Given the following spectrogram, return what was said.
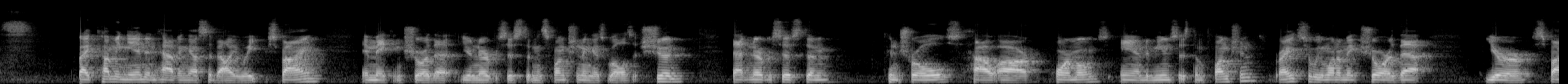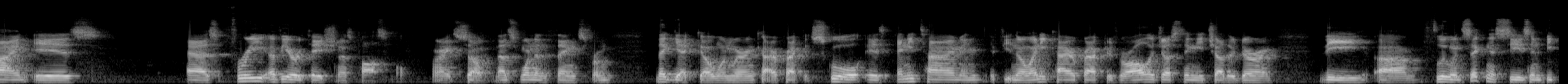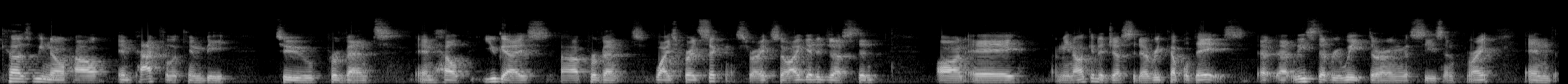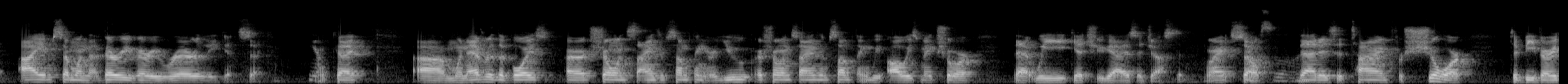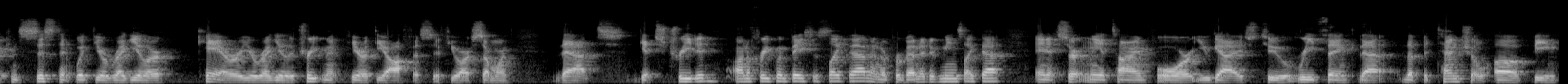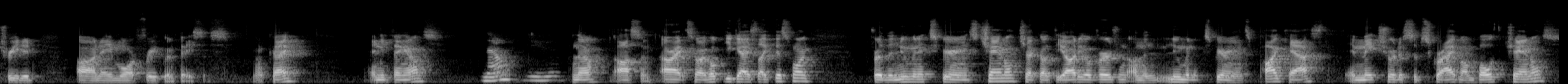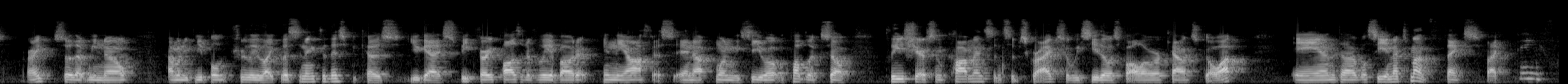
by coming in and having us evaluate your spine and making sure that your nervous system is functioning as well as it should, that nervous system controls how our hormones and immune system function, right? So, we want to make sure that your spine is as free of irritation as possible, right? So, that's one of the things from the get-go when we're in chiropractic school is anytime and if you know any chiropractors we're all adjusting each other during the um, flu and sickness season because we know how impactful it can be to prevent and help you guys uh, prevent widespread sickness right so i get adjusted on a i mean i'll get adjusted every couple days at, at least every week during this season right and i am someone that very very rarely gets sick Yeah. okay um, whenever the boys are showing signs of something or you are showing signs of something, we always make sure that we get you guys adjusted, right? So Absolutely. that is a time for sure to be very consistent with your regular care or your regular treatment here at the office if you are someone that gets treated on a frequent basis like that and a preventative means like that. And it's certainly a time for you guys to rethink that the potential of being treated on a more frequent basis. Okay? Anything else? No, you. No? Awesome. All right, so I hope you guys like this one. For the Newman Experience channel, check out the audio version on the Newman Experience podcast and make sure to subscribe on both channels, right? So that we know how many people truly like listening to this because you guys speak very positively about it in the office and when we see you out in public. So please share some comments and subscribe so we see those follower counts go up. And uh, we'll see you next month. Thanks. Bye. Thanks.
